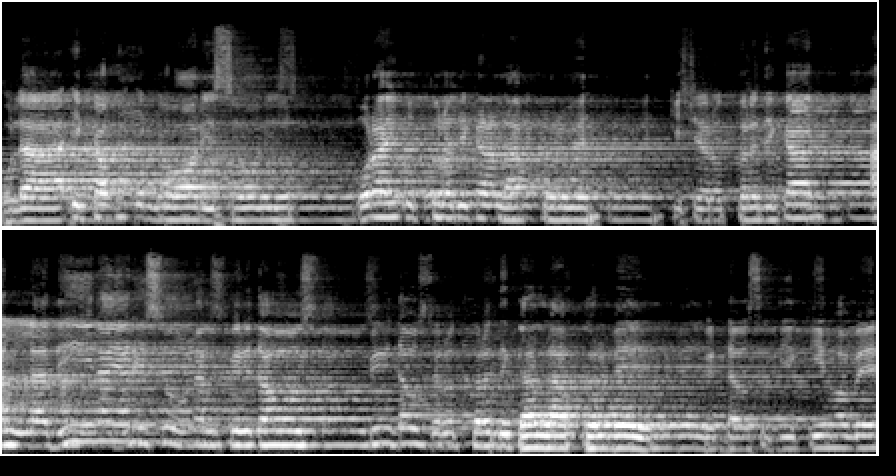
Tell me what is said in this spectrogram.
উলাইকা হুমুল ওয়ারিসুন। ওরাই উত্তরাধিকার লাভ করবে। কিসের উত্তরাধিকার? ফিরদাউস। ফিরদাউসের উত্তরাধিকার লাভ করবে। ফিরদাউসে গিয়ে কি হবে?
